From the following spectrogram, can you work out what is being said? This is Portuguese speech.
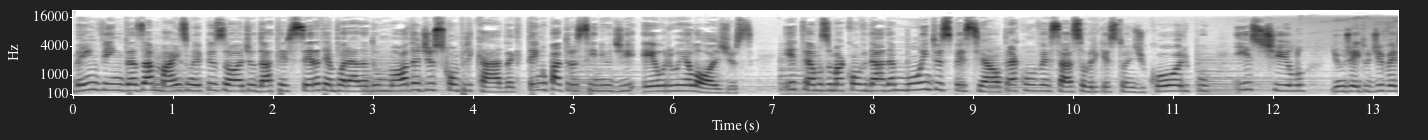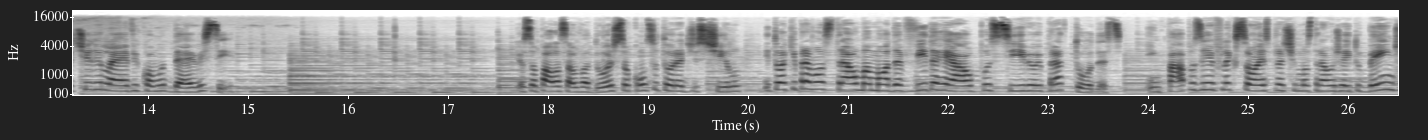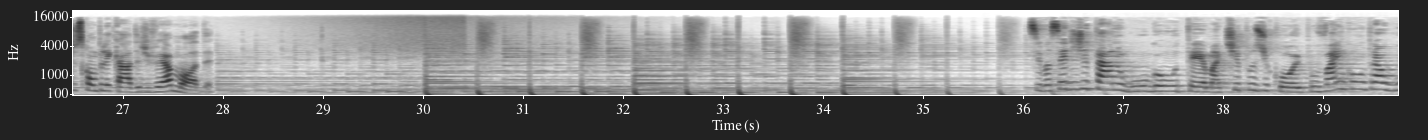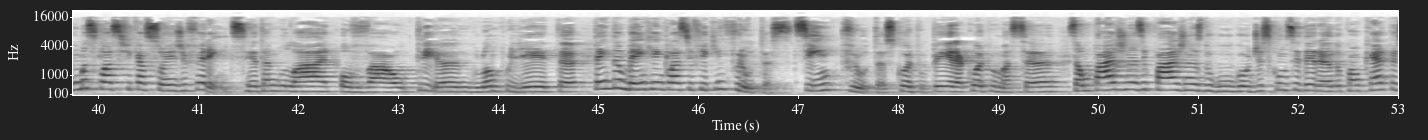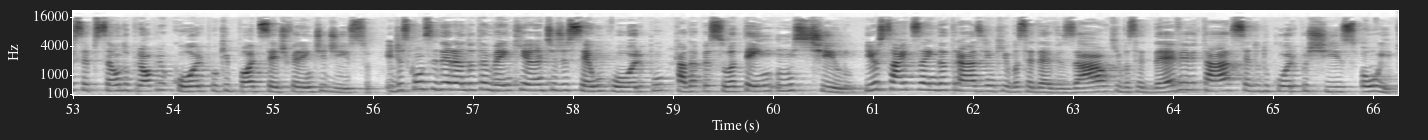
Bem-vindas a mais um episódio da terceira temporada do Moda Descomplicada, que tem o patrocínio de Euro Relógios. E temos uma convidada muito especial para conversar sobre questões de corpo e estilo de um jeito divertido e leve, como deve ser. Eu sou Paula Salvador, sou consultora de estilo e tô aqui para mostrar uma moda vida real possível e para todas, em papos e reflexões para te mostrar um jeito bem descomplicado de ver a moda. Você digitar no Google o tema tipos de corpo, vai encontrar algumas classificações diferentes: retangular, oval, triângulo, ampulheta. Tem também quem classifica em frutas. Sim, frutas, corpo pera, corpo maçã. São páginas e páginas do Google desconsiderando qualquer percepção do próprio corpo que pode ser diferente disso. E desconsiderando também que antes de ser um corpo, cada pessoa tem um estilo. E os sites ainda trazem o que você deve usar, o que você deve evitar sendo do corpo X ou Y.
